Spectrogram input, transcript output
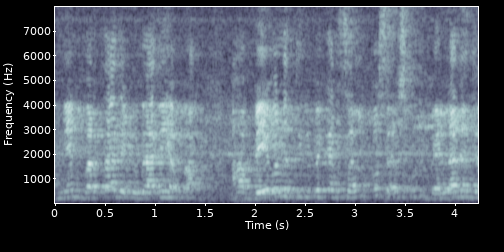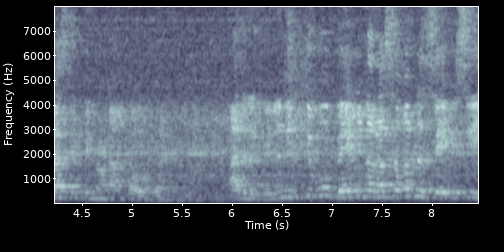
ಇನ್ನೇನು ಬರ್ತಾ ಇದೆ ಯುಗಾದಿ ಹಬ್ಬ. ಆ ಬೇವನ್ನು ತಿನ್ಬೇಕಾದ್ರೆ ಸ್ವಲ್ಪ ಸರಿಸ್ಬಿಟ್ಟು ಬೆಲ್ಲನೇ ಜಾಸ್ತಿ ತಿನ್ನೋಣ ಅಂತ ಹೋಗ್ತಾರೆ. ಆದರೆ ದಿನನಿತ್ಯವೂ ಬೇವಿನ ರಸವನ್ನು ಸೇವಿಸಿ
